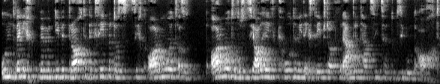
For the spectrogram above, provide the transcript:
und wenn ich, wenn man die betrachtet, dann sieht man, dass sich die Armut, also Armut- oder Sozialhilfequote nicht extrem stark verändert hat seit 2008.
